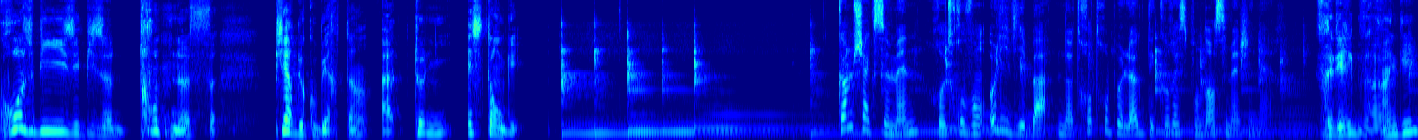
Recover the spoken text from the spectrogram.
Grosse bise, épisode 39. Pierre de Coubertin à Tony Estanguet. Comme chaque semaine, retrouvons Olivier Bas, notre anthropologue des correspondances imaginaires. Frédéric Varinguet,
